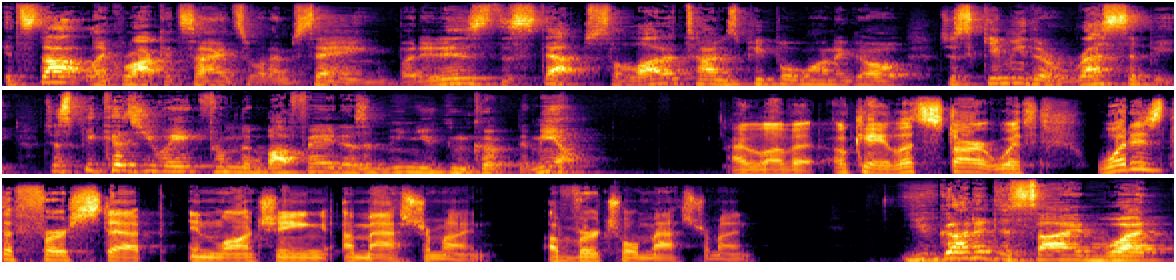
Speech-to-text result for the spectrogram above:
it's not like rocket science what I'm saying, but it is the steps. A lot of times people want to go, just give me the recipe. Just because you ate from the buffet doesn't mean you can cook the meal. I love it. Okay, let's start with what is the first step in launching a mastermind? A virtual mastermind? You've got to decide what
